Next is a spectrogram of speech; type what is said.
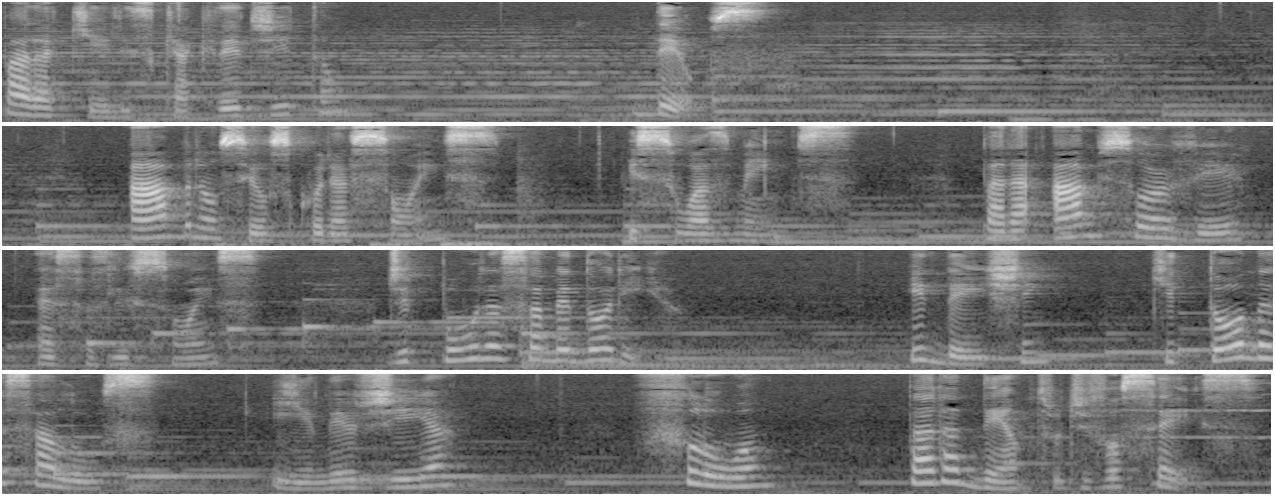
para aqueles que acreditam, Deus. Abram seus corações e suas mentes para absorver essas lições de pura sabedoria e deixem que toda essa luz e energia fluam para dentro de vocês.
